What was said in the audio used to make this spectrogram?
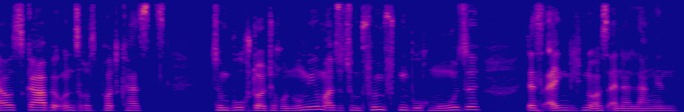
Ausgabe unseres Podcasts zum Buch Deuteronomium, also zum fünften Buch Mose, das eigentlich nur aus einer langen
